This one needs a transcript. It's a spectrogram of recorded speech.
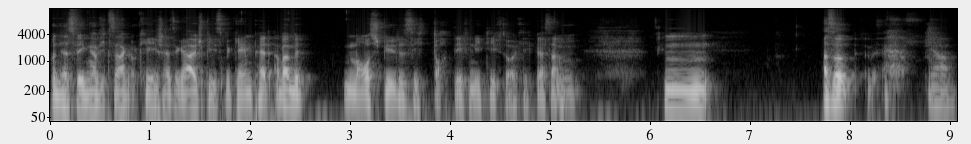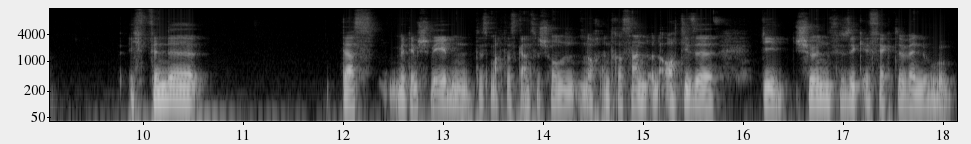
Und deswegen habe ich gesagt, okay, scheißegal, spiele es mit Gamepad, aber mit Maus spielt es sich doch definitiv deutlich besser. Mhm. Mm, Also, ja, ich finde, das mit dem Schweben, das macht das Ganze schon noch interessant und auch diese, die schönen Physikeffekte, wenn du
